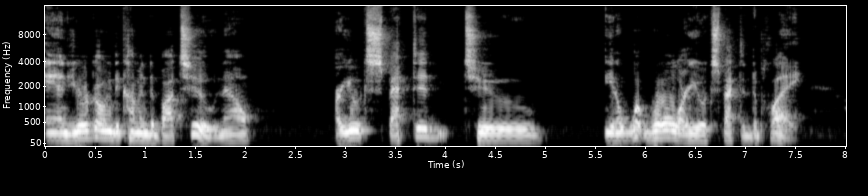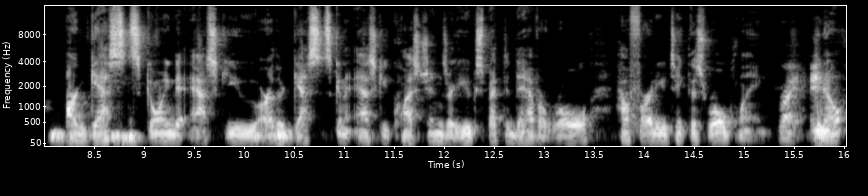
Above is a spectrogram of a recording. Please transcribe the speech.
and you're going to come into Batuu. Now, are you expected to you know, what role are you expected to play? Are guests going to ask you, are other guests going to ask you questions? Are you expected to have a role? How far do you take this role playing? Right. You know,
